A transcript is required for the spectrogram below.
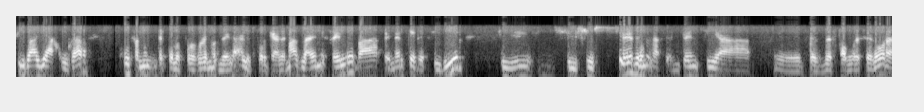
si vaya a jugar justamente por los problemas legales, porque además la NFL va a tener que decidir si, si sus de una sentencia eh, pues desfavorecedora,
